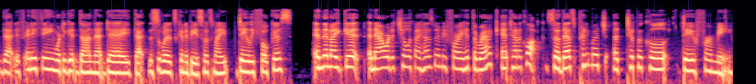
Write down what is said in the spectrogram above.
that if anything were to get done that day, that this is what it's going to be. So it's my daily focus. And then I get an hour to chill with my husband before I hit the rack at 10 o'clock. So that's pretty much a typical day for me.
